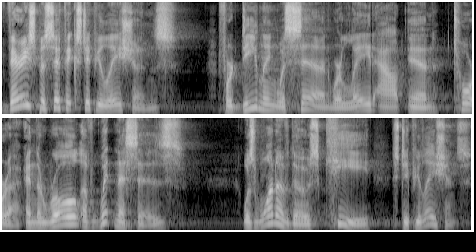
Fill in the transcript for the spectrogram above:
Very specific stipulations for dealing with sin were laid out in Torah, and the role of witnesses was one of those key stipulations.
